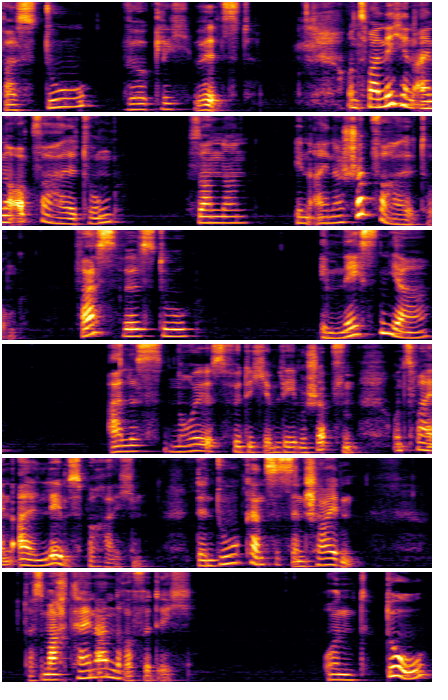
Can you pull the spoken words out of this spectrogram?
was du wirklich willst. Und zwar nicht in einer Opferhaltung, sondern in einer Schöpferhaltung. Was willst du im nächsten Jahr alles Neues für dich im Leben schöpfen? Und zwar in allen Lebensbereichen. Denn du kannst es entscheiden. Das macht kein anderer für dich. Und du,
